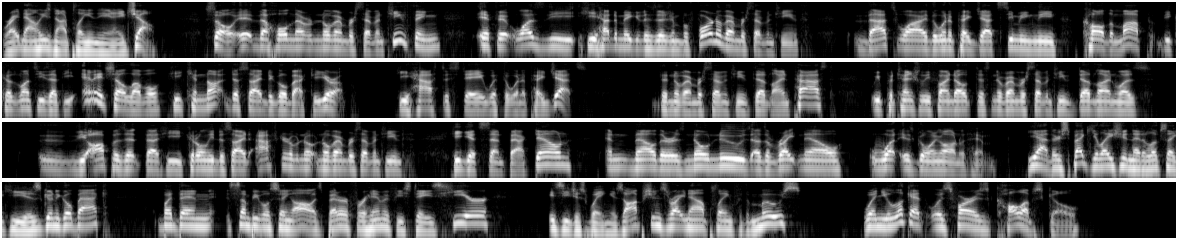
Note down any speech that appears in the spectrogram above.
Right now, he's not playing in the NHL. So it, the whole November 17th thing, if it was the he had to make a decision before November 17th, that's why the Winnipeg Jets seemingly called him up because once he's at the NHL level, he cannot decide to go back to Europe. He has to stay with the Winnipeg Jets. The November 17th deadline passed. We potentially find out this November 17th deadline was the opposite that he could only decide after November 17th. He gets sent back down and now there is no news as of right now what is going on with him. Yeah, there's speculation that it looks like he is going to go back, but then some people are saying, "Oh, it's better for him if he stays here." Is he just weighing his options right now, playing for the Moose? When you look at as far as call ups go,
